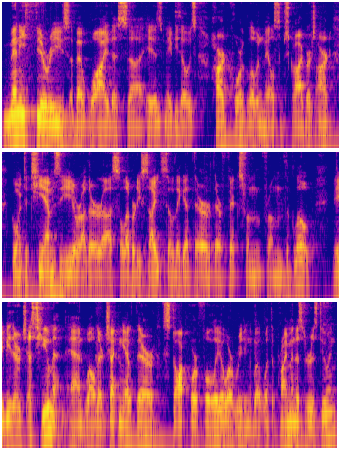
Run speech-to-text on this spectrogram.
many theories about why this uh, is. Maybe those hardcore Globe and Mail subscribers aren't going to TMZ or other uh, celebrity sites, so they get their, their fix from, from the Globe. Maybe they're just human, and while they're checking out their stock portfolio or reading about what the Prime Minister is doing,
